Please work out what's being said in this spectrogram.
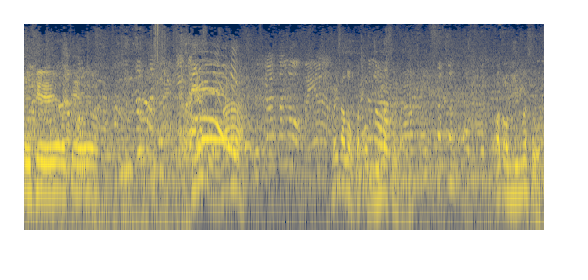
โอเค โอเคอันนี้สวยมากไม่ตลกตอนอมยิ้มมาสวยตอนอมยิ้มมาสวย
